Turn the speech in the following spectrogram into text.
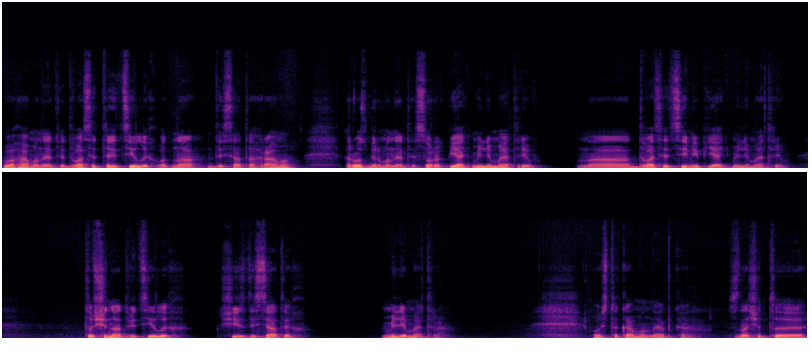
Вага монети 23,1 грама. Розмір монети 45 мм на 27,5 мм. Товщина 2,6 мм. Ось така монетка. Значить, е,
